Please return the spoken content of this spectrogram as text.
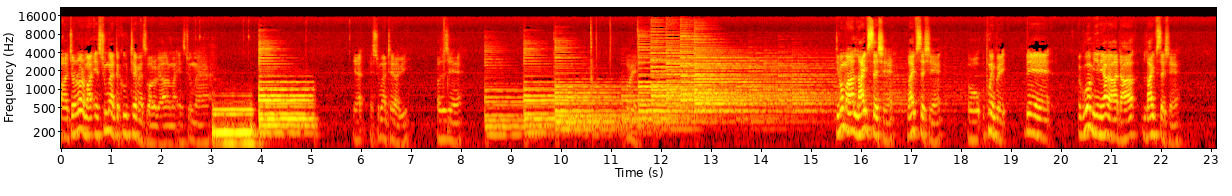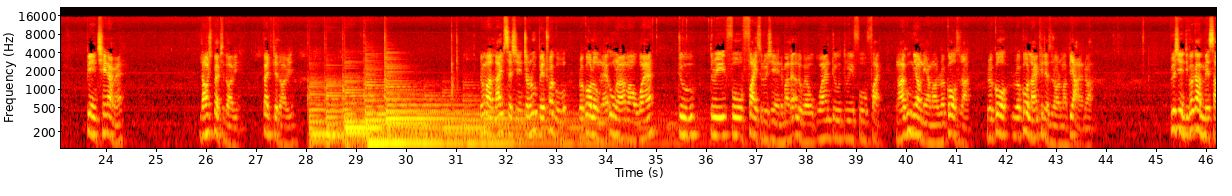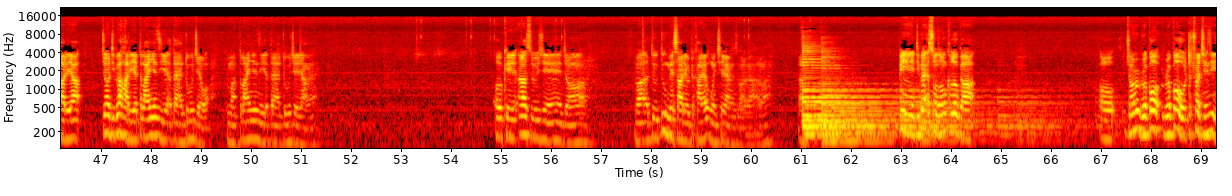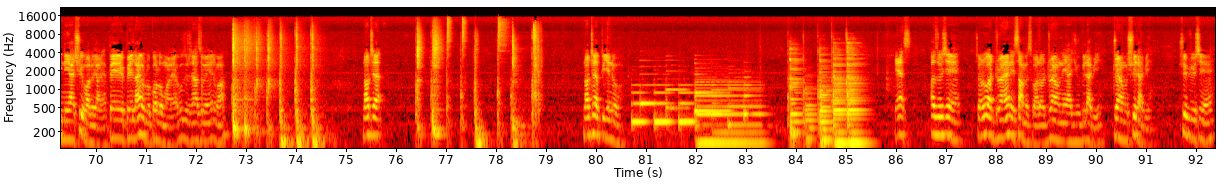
အာကျွန်တော်တို့ဒီမှာ instrument တစ်ခုထည့်မယ်ဆိုတော့ဗျာဒီမှာ instrument yeah instrument ထည့်လိုက်ပြီအဲဒါဆိုရင်ဟိုဒီမှာ live session live session ဟိုအဖွင့်ပိတ်ပြီးရင်အခုကမြင်နေရတာဒါ live session ပြီးရင်ချင်းနိုင်မယ် launch pad ဖြစ်သွားပြီ pad ဖြစ်သွားပြီ မှာ live session ကျွန်တော်တို့ဘယ် track ကို record လုပ်မလဲဥပမာမှာ1 2 3 4 5ဆိုလို့ရှိရင်ဒီမှာလည်းအဲ့လိုပဲ1 2 3 4 5ငါးခုမြောက်နေရမှာ record ဆိုတာ record record line ဖြစ်တယ်ဆိုတော့ဒီမှာပြရတယ်တော့ပြီးလို့ရှိရင်ဒီဘက်က mixer တွေကကျွန်တော်ဒီဘက်ဟာတွေရဲ့တလိုင်းချင်းစီရဲ့အတန်အတိုးကျယ်ပေါ့ဒီမှာတလိုင်းချင်းစီအတန်အတိုးကျယ်ရမယ် Okay အဲ့ဒါဆိုလို့ရှိရင်ကျွန်တော်ဒီမှာသူသူ့ mixer တွေကိုတစ်ခါလေးဝင်ချိလိုက်မယ်ဆိုတော့ဗျာဒီမှာ ပြီးရင်ဒီဘက်အစွန်ဆုံးခလုတ်ကဟိုကျွန်တော်တို့ record record ကိုတစ်ထွက်ချင်းစီနေရာရွှေ့သွားလို့ရတယ်ဘယ်ဘယ် line ကို record လုပ်မှာလဲအခုဆိုဒါဆိုရင်ဒီမှာနောက်ထပ်နောက်ထပ် piano yes အဲဆိုရှင်ကျွန်တော်တို့က drum နေစမယ်ဆိုတော့ drum နေရာယူပြလိုက်ပြီ drum ကိုရွှေ့လိုက်ပြီရွှေ့ပြီးလို့ရှိရင်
